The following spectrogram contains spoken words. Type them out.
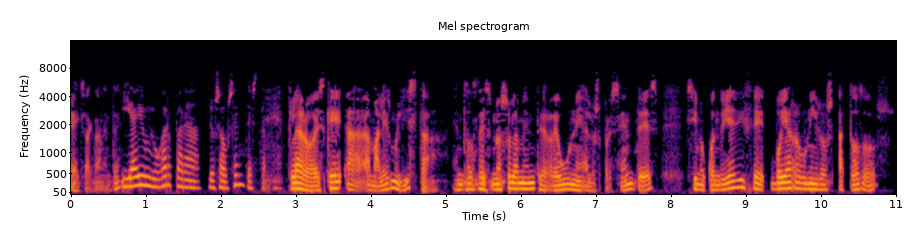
Exactamente. Y hay un lugar para los ausentes también. Claro, es que Amalia es muy lista. Entonces, no solamente reúne a los presentes, sino cuando ella dice voy a reuniros a todos,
